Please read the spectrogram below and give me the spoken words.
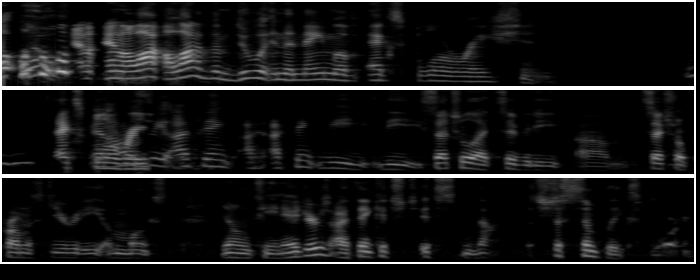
Oh, and, and a lot a lot of them do it in the name of exploration. Mhm. Exploration. honestly, I think I, I think the the sexual activity, um, sexual promiscuity amongst young teenagers, I think it's it's not it's just simply exploring.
